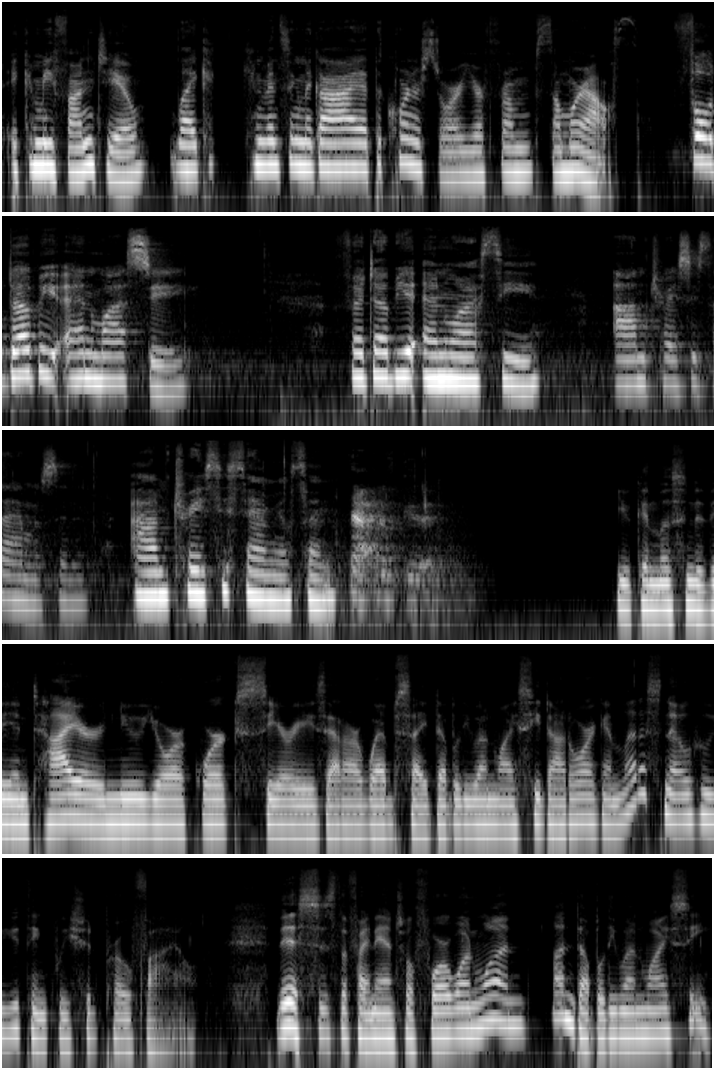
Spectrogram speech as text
it can be fun too, like convincing the guy at the corner store you're from somewhere else. For WNYC, For WNYC, I'm Tracey Samuelson. I'm Tracey Samuelson. That was good. You can listen to the entire New York Works series at our website, wnyc.org, and let us know who you think we should profile. This is the Financial 411 on WNYC.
